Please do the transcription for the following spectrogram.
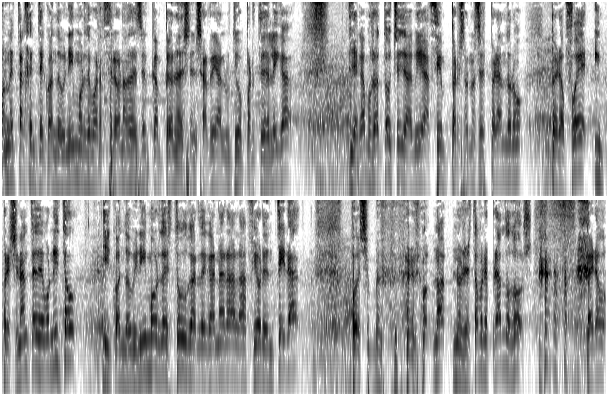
con- esta gente cuando venimos de Barcelona de ser campeones en Sarriá, el último partido de liga, llegamos a Toche y había 100 personas esperándonos, pero fue impresionante de bonito y cuando vinimos de Stuttgart de ganar a la Fiorentina, pues no- no- nos estaban esperando dos. Pero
